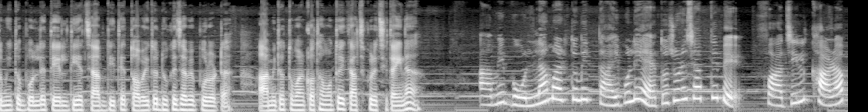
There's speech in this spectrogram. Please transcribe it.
তুমি তো বললে তেল দিয়ে চাপ দিতে তবেই তো ঢুকে যাবে পুরোটা। আমি তো তোমার কথা মতোই কাজ করেছি তাই না? আমি বললাম আর তুমি তাই বলে এত জোরে চাপ দিবে? ফাজিল খারাপ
